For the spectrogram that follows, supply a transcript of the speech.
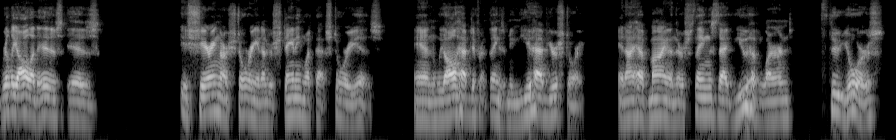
really all it is is is sharing our story and understanding what that story is. And we all have different things. I mean you have your story and i have mine and there's things that you have learned through yours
